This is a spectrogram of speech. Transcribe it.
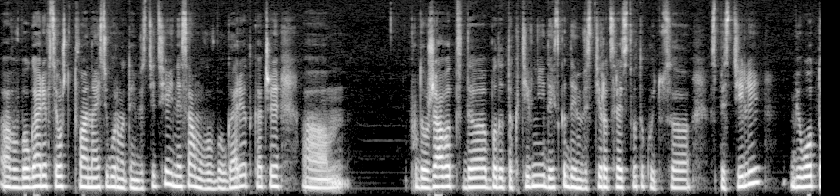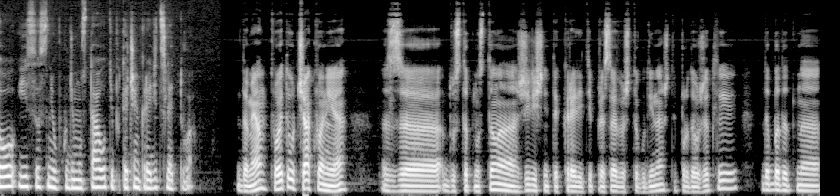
А, в България все още това е най-сигурната инвестиция и не само в България, така че а, продължават да бъдат активни и да искат да инвестират средствата, които са спестили – било то и с необходимостта от ипотечен кредит след това. Дамян, твоите очаквания за достъпността на жилищните кредити през следващата година ще продължат ли да бъдат на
